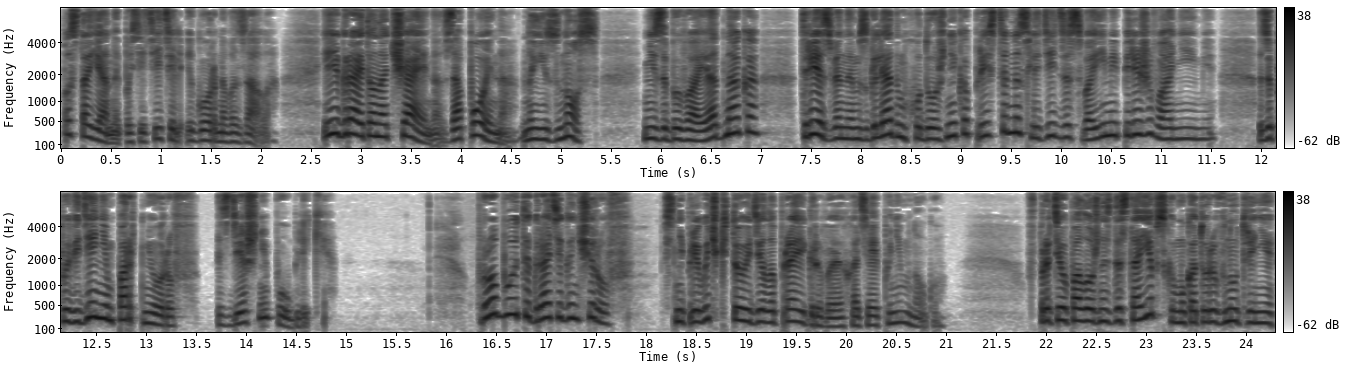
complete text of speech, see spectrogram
постоянный посетитель игорного зала. И играет он отчаянно, запойно, на износ, не забывая, однако, трезвенным взглядом художника пристально следить за своими переживаниями, за поведением партнеров, здешней публики. Пробует играть и Гончаров, с непривычки то и дело проигрывая, хотя и понемногу. В противоположность Достоевскому, который внутренне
